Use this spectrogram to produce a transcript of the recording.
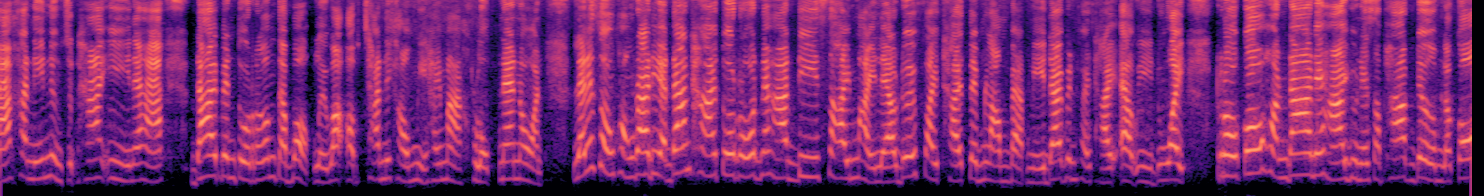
นะคันนี้ 1.5e นะคะ ได้เป็นตัวเริ่มแต่บอกเลยว่าออปชันที่เขามีให้มาครบแน่นอน และในส่วนของรายละเอียดด้านท้ายตัวรถนะคะ ดีไซน์ใหม่แล้วด้วยไฟท้ายเต็มลำแบบนี้ได้เป็นไฟท้าย LED ด้วยโลโก้ Honda นะคะอยู่ในสภาพเดิมแล้วก็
